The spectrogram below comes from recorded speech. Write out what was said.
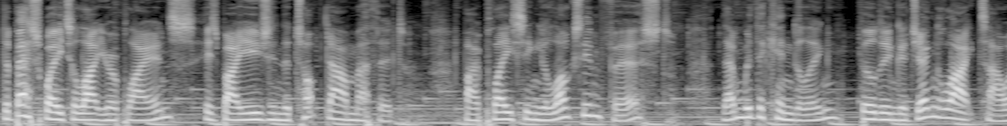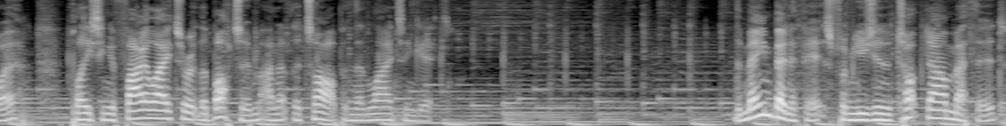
The best way to light your appliance is by using the top down method, by placing your logs in first, then with the kindling, building a Jenga light tower, placing a firelighter at the bottom and at the top and then lighting it. The main benefits from using the top down method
